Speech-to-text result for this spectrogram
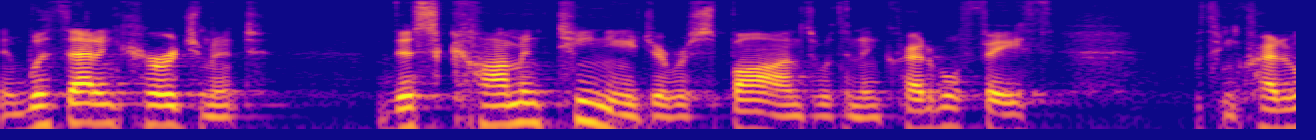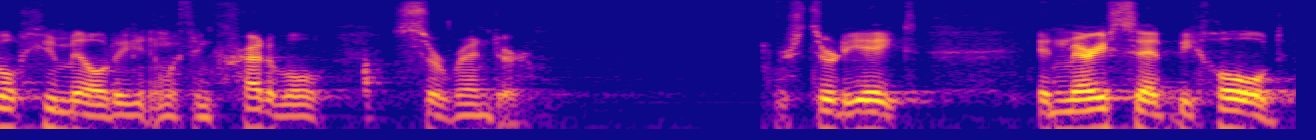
And with that encouragement, this common teenager responds with an incredible faith, with incredible humility, and with incredible surrender. Verse 38 And Mary said, Behold,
